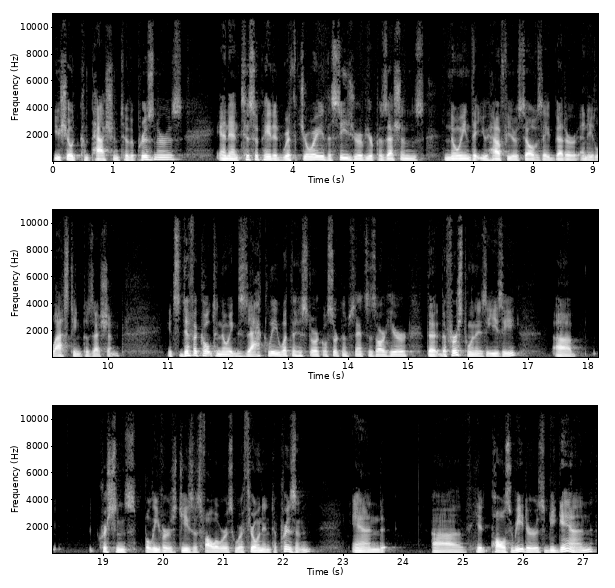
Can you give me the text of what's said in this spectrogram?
You showed compassion to the prisoners and anticipated with joy the seizure of your possessions, knowing that you have for yourselves a better and a lasting possession. It's difficult to know exactly what the historical circumstances are here. The, the first one is easy. Uh, Christians, believers, Jesus followers were thrown into prison, and uh, Paul's readers began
